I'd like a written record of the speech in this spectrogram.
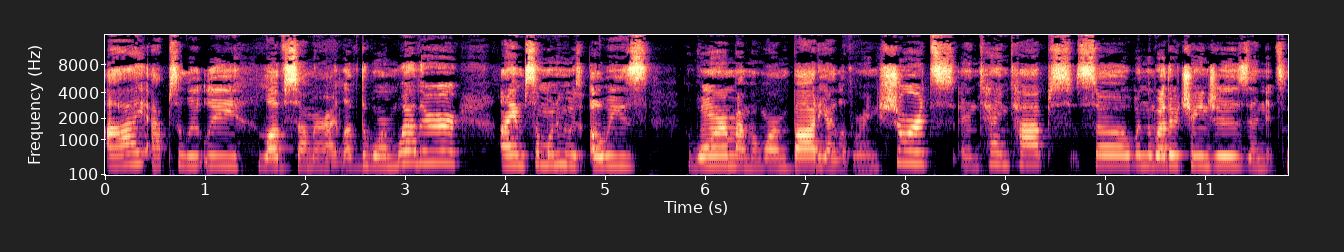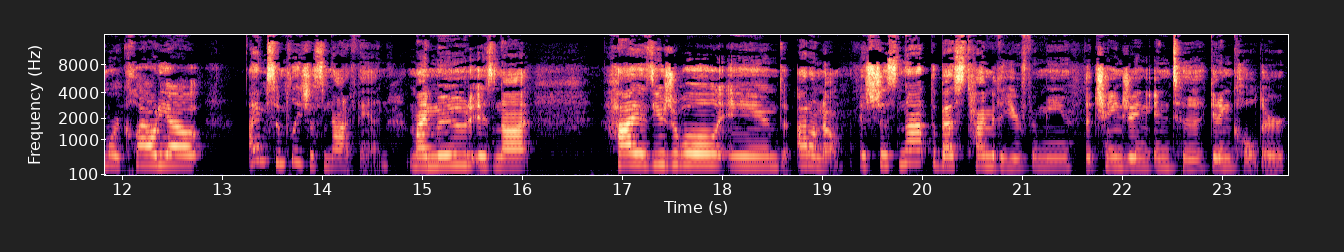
I absolutely love summer. I love the warm weather. I am someone who is always warm. I'm a warm body. I love wearing shorts and tank tops. So when the weather changes and it's more cloudy out, I am simply just not a fan. My mood is not high as usual, and I don't know. It's just not the best time of the year for me, the changing into getting colder.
